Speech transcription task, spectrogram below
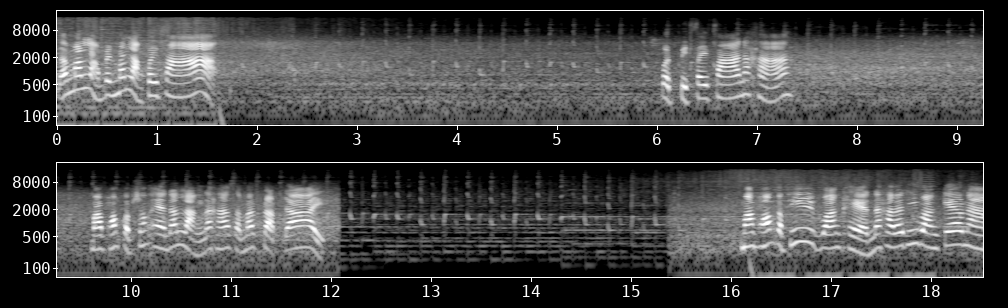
แล้วมันหลังเป็นมันหลังไฟฟ้า เปิดปิดไฟฟ้านะคะ มาพร้อมกับช่องแอร์ด้านหลังนะคะ สามารถปรับได้ มาพร้อมกับที่วางแขนนะคะ และที่วางแก้วน้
